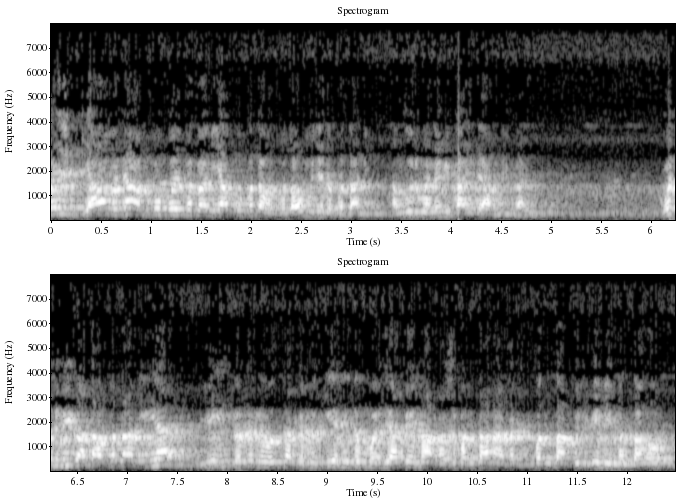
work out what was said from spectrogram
ये क्या बना, हमको कोई पता नहीं, आपको पता हो, बताओ, मुझे तो पता नहीं। अंगूर मैंने भी खाए थे, आपने खाए कुछ भी अता पता नहीं है। ये ईश्वर ने व्यवस्था कर रखी है, नहीं तो मर जाते ना रस बनता, ना रक्त बनता, कुछ भी नहीं बनता, वो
